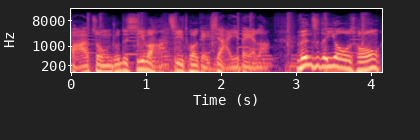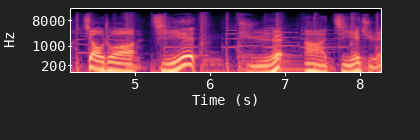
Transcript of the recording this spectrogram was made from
把种族的希望寄托给下一辈了。蚊子的幼虫叫做孑孓啊，孑孓。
